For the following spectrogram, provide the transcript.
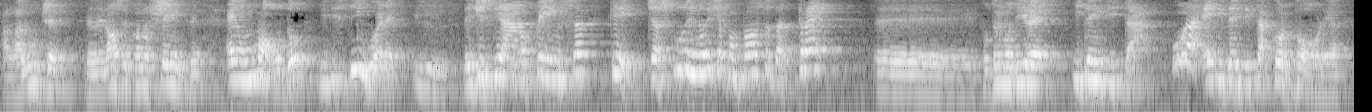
alla luce delle nostre conoscenze, è un modo di distinguere. L'egiziano pensa che ciascuno di noi sia composto da tre, eh, potremmo dire, identità. Una è l'identità corporea,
